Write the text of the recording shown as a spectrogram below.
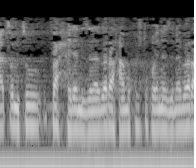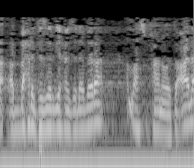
ኣዕፅምቱ ፋሕ ኢለን ዝነበራ ሓሙክሽቲ ኮይነን ዝነበራ ኣብ ባሕሪ ተዘርጊሐን ዝነበራ ኣላ ስብሓን ወተዓላ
